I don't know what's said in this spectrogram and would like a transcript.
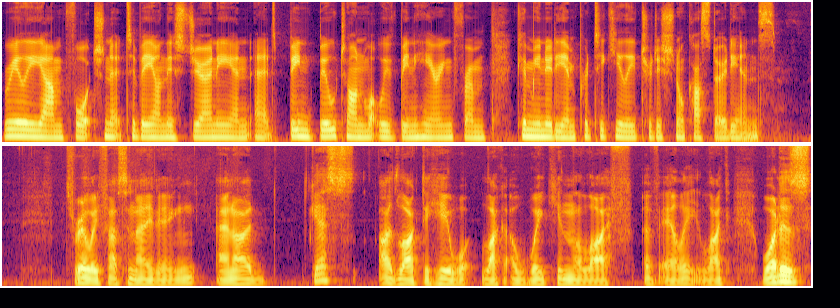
really um, fortunate to be on this journey, and, and it's been built on what we've been hearing from community and particularly traditional custodians. It's really fascinating, and I guess I'd like to hear what like a week in the life of Ellie. Like, what does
